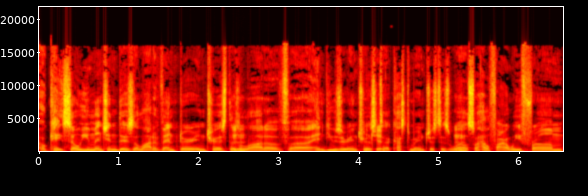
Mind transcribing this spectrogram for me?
Okay, so you mentioned there's a lot of vendor interest, there's a lot of uh, end user interest, uh, customer interest as well. So, how far are we from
